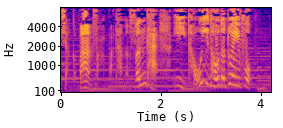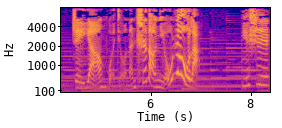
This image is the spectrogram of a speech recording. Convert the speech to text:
想个办法把它们分开，一头一头的对付，这样我就能吃到牛肉了。于是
